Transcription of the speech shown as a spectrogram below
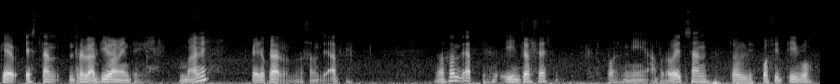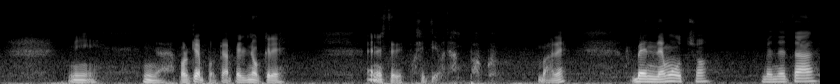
que están relativamente bien, ¿vale? Pero claro, no son de Apple. No son de Apple. Y entonces, pues ni aprovechan todo el dispositivo, ni, ni nada. ¿Por qué? Porque Apple no cree en este dispositivo tampoco, ¿vale? Vende mucho, vende tal,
